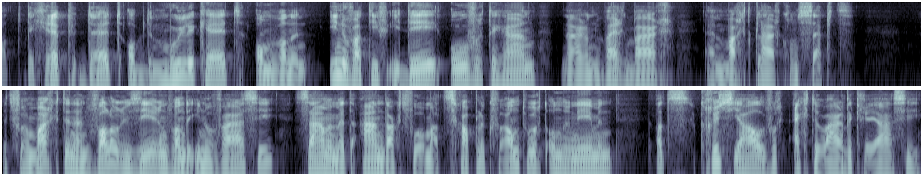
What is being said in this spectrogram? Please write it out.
Dat begrip duidt op de moeilijkheid om van een innovatief idee over te gaan naar een werkbaar en marktklaar concept. Het vermarkten en valoriseren van de innovatie, samen met de aandacht voor maatschappelijk verantwoord ondernemen, Dat is cruciaal voor echte waardecreatie.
